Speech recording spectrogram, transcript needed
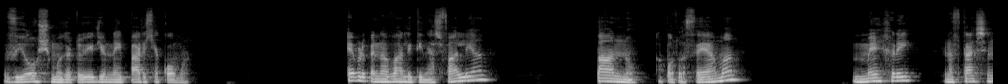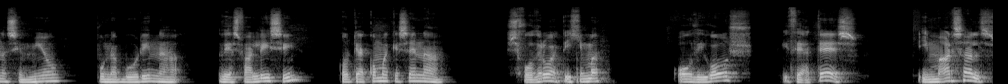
βιώσιμο για το ίδιο να υπάρχει ακόμα. Έπρεπε να βάλει την ασφάλεια πάνω από το θέαμα μέχρι να φτάσει σε ένα σημείο που να μπορεί να διασφαλίσει ότι ακόμα και σε ένα σφοδρό ατύχημα ο οδηγός, οι θεατές, οι Marshalls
